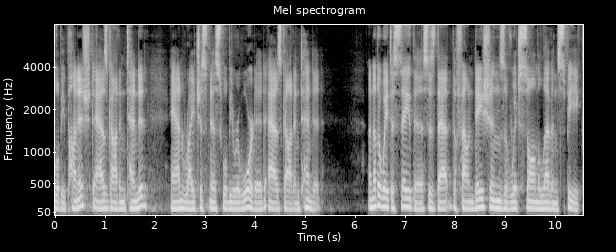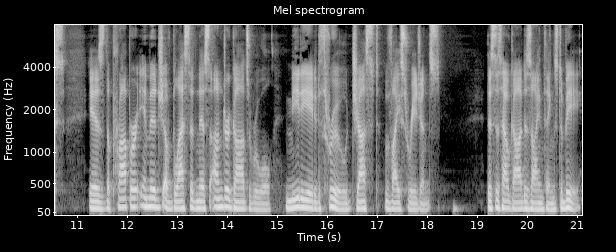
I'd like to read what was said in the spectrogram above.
will be punished as God intended, and righteousness will be rewarded as God intended. Another way to say this is that the foundations of which Psalm 11 speaks is the proper image of blessedness under God's rule, mediated through just vice regents. This is how God designed things to be.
